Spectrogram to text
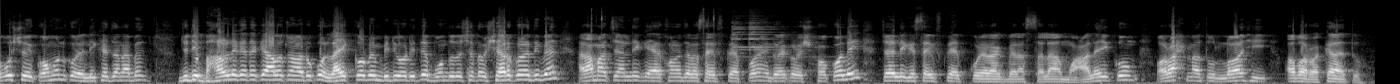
অবশ্যই কমেন্ট করে লিখে জানাবেন। যদি ভালো লেগে থাকে আলোচনাটুকু লাইক করবেন ভিডিওটিতে, বন্ধুদের সাথেও শেয়ার করে দিবেন। আর আমার চ্যানেলটিকে এখনও যারা সাবস্ক্রাইব করেন দয়া করে সকলেই চ্যানেলটিকে সাবস্ক্রাইব করে রাখবেন। আসসালামু আলাইকুম আ রহমতুল্লাহি আবরকাতুহ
